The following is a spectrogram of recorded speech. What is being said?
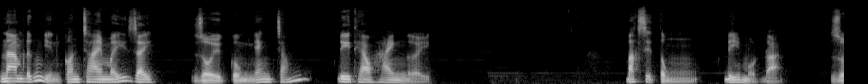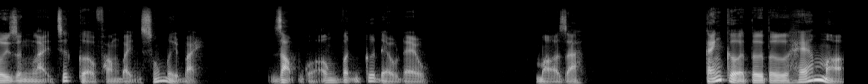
Nam đứng nhìn con trai mấy giây, Rồi cùng nhanh chóng đi theo hai người. Bác sĩ Tùng đi một đoạn, Rồi dừng lại trước cửa phòng bệnh số 17 Giọng của ông vẫn cứ đều đều. Mở ra. Cánh cửa từ từ hé mở,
